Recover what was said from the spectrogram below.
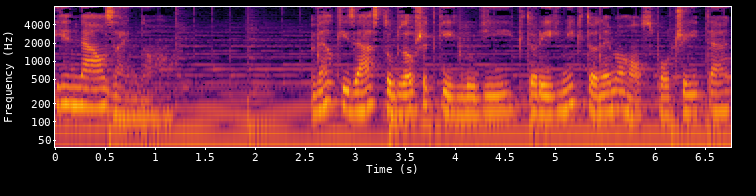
je naozaj mnoho. Veľký zástup zo všetkých ľudí, ktorých nikto nemohol spočítať,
